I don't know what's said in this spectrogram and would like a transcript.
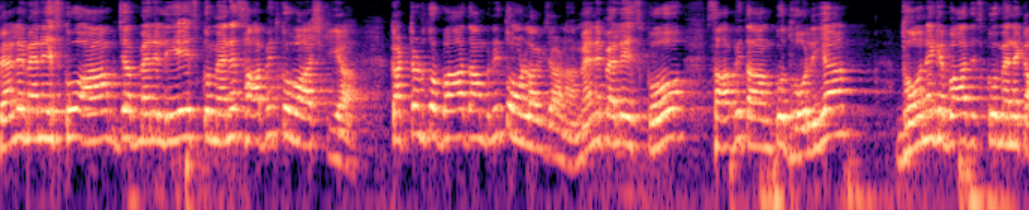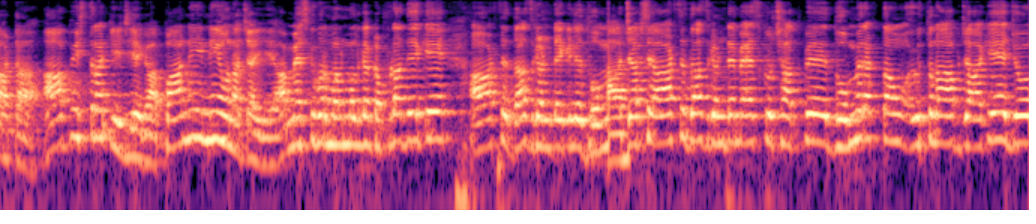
पहले मैंने इसको आम जब मैंने लिए इसको मैंने साबित को वाश किया। कट्टन तो बाद आम नहीं तोड़ लग जाना। मैंने पहले इसको साबित आम को धो लिया धोने के बाद इसको मैंने काटा। आप इस तरह कीजिएगा, पानी नहीं होना चाहिए। अब मैं इसके ऊपर मलमल का कपड़ा दे के आठ से दस घंटे के लिए धो जब से आठ से दस घंटे मैं इसको छत पे धूप में रखता हूँ, उतना आप जाके जो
